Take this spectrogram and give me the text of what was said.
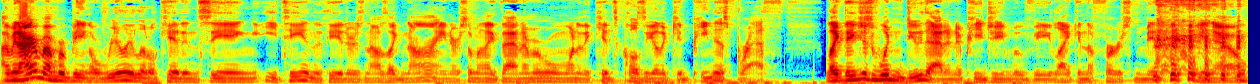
I mean, I remember being a really little kid and seeing ET in the theaters, and I was like nine or something like that. And I remember when one of the kids calls the other kid penis breath like they just wouldn't do that in a PG movie, like in the first minute, you know?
